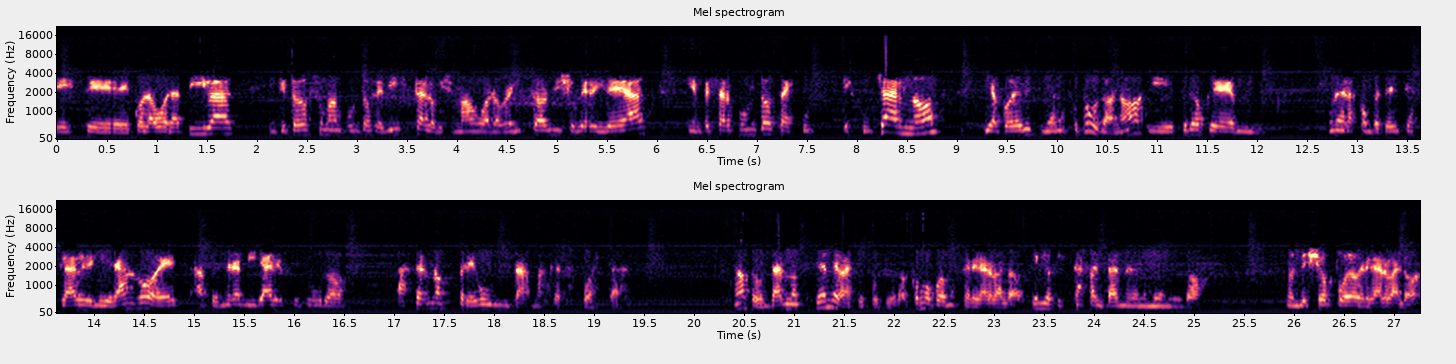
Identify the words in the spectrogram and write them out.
este, colaborativas y que todos suman puntos de vista, lo que llamamos brainstorming, lluvia de ideas y empezar juntos a escucharnos y a poder diseñar un futuro, ¿no? Y creo que mm, una de las competencias clave del liderazgo es aprender a mirar el futuro, hacernos preguntas más que respuestas. ¿no? Preguntarnos hacia dónde va ese futuro, cómo podemos agregar valor, qué es lo que está faltando en el mundo donde yo puedo agregar valor,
